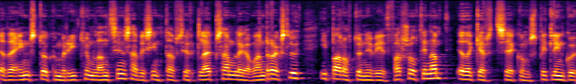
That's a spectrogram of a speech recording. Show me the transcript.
eða einstökum ríkjum landsins hafi sínt af sér glæpsamlega vandragslu í baráttunni við farsóttina eða gert segum spillingu.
